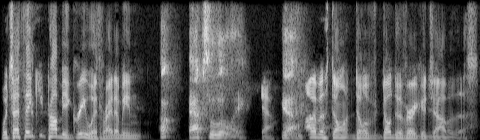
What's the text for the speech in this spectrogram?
which I think you'd probably agree with, right? I mean, oh, absolutely. Yeah, yeah. A lot of us don't don't don't do a very good job of this.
